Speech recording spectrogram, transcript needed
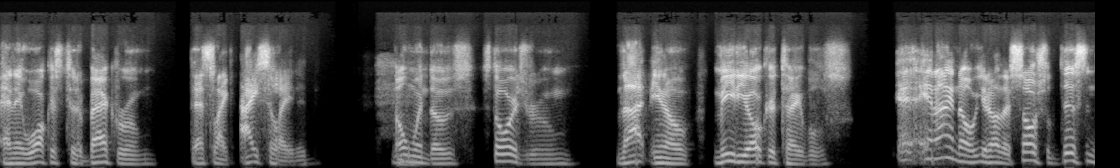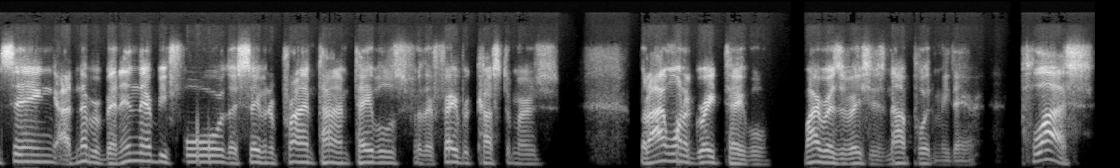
and they walk us to the back room that's like isolated, no mm-hmm. windows, storage room, not you know mediocre tables. And, I know you know there's social distancing. I've never been in there before. They're saving the prime time tables for their favorite customers, but I want a great table my reservation is not putting me there. Plus,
